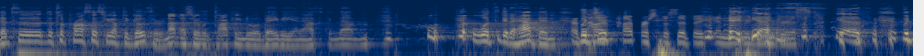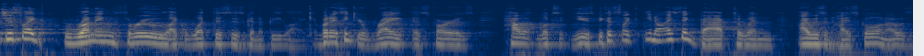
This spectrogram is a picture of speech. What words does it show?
that's a that's a process you have to go through. Not necessarily talking to a baby and asking them what's going to happen, that's but just hyper specific and maybe yes, dangerous. yes, but just like running through like what this is going to be like. But I think you're right as far as how it looks at youth because like you know I think back to when I was in high school and I was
